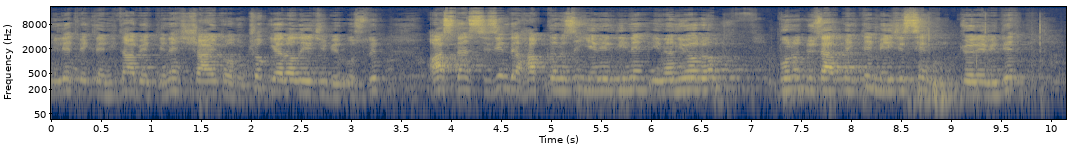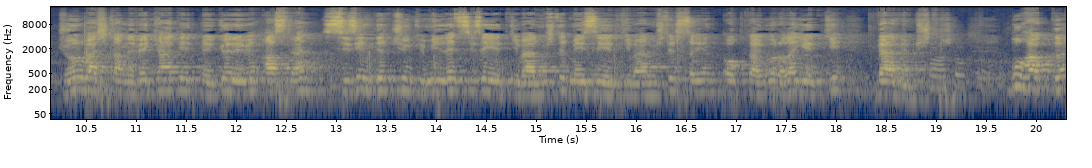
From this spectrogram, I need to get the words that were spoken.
milletvekillerine hitap ettiğine şahit oldum. Çok yaralayıcı bir üslup. Aslen sizin de hakkınızın yenildiğine inanıyorum. Bunu düzeltmek de meclisin görevidir. Cumhurbaşkanlığı vekalet etme görevi aslen sizindir. Çünkü millet size yetki vermiştir, meclise yetki vermiştir. Sayın Oktay Vural'a yetki vermemiştir. Bu hakkı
